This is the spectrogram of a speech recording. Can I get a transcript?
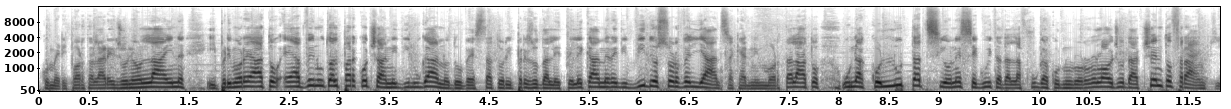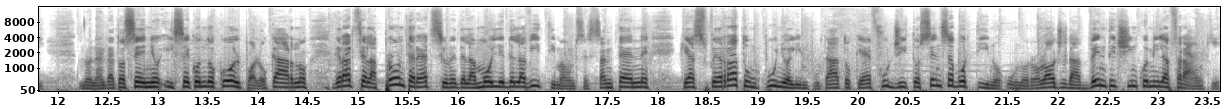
Come riporta la regione online, il primo reato è avvenuto al Parco Cianni di Lugano dove è stato ripreso dalle telecamere di videosorveglianza che hanno immortalato una colluttazione seguita dalla fuga con un orologio da 100 franchi. Non è andato a segno il secondo colpo a Locarno grazie alla pronta reazione della moglie della vittima, un sessantenne, che ha sferrato un pugno all'imputato che è fuggito senza bottino, un orologio da 25.000 franchi.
